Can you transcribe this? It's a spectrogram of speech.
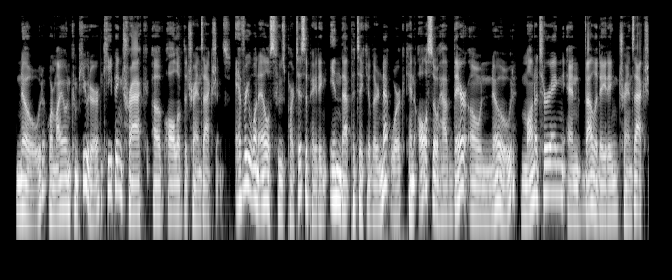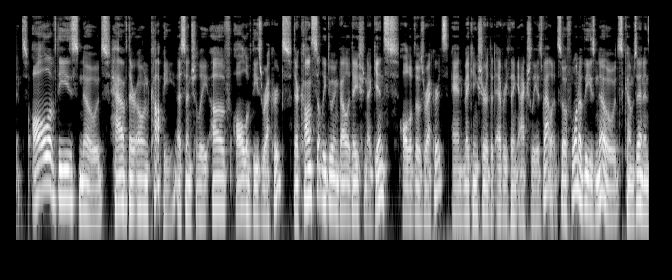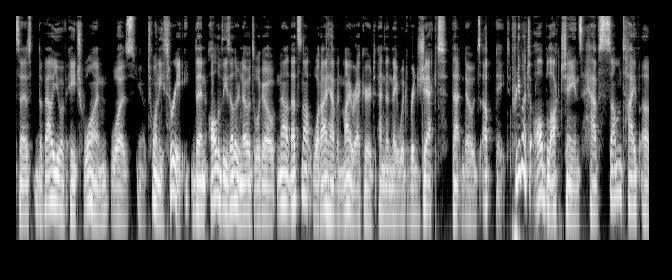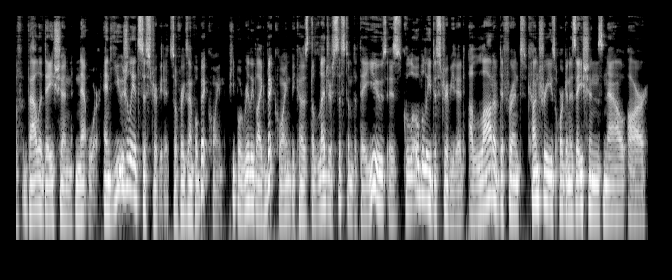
node or my own computer keeping track of all of the transactions. Everyone else who's participating in that particular network can also have their own node monitoring and validating transactions. All of these nodes have their own copy, essentially, of all of these records. They're constantly doing validation against all of those records and making sure that everything actually is valid. So if one of these nodes comes in and says the value of H1 was, you know, 23, then all of these other nodes will go, no, that's not what I have in my record. And then they would reject that node's update. Pretty much all blockchains have some type of validation network, and usually it's distributed. So for example, Bitcoin. People really like Bitcoin because the ledger system that they use is globally distributed. A lot of different countries, organizations now are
